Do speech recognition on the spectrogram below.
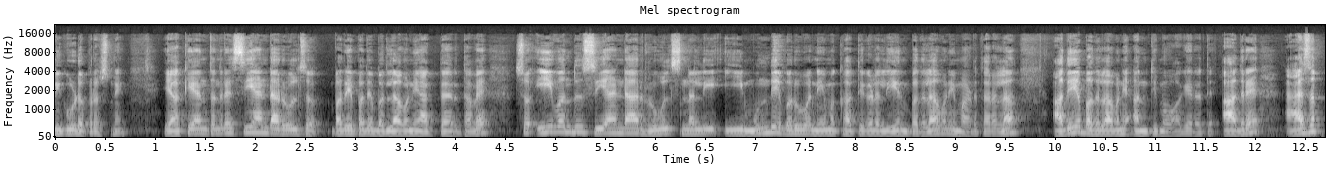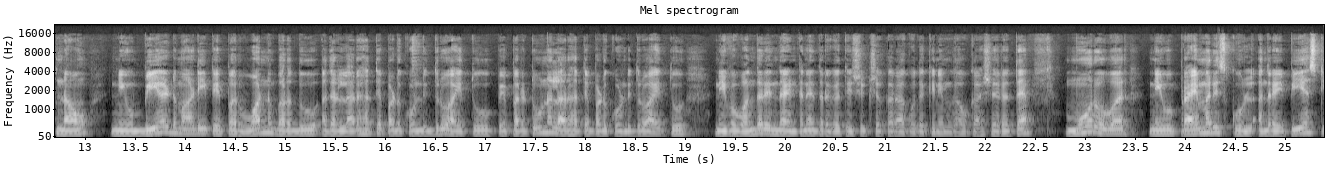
ನಿಗೂಢ ಪ್ರಶ್ನೆ. ಯಾಕೆ ಅಂತಂದ್ರೆ ಸಿ ಆ್ಯಂಡ್ ಆರ್ ರೂಲ್ಸ್ ಪದೇ ಪದೇ ಬದಲಾವಣೆ ಆಗ್ತಾ ಇರ್ತವೆ. ಸೊ ಈ ಒಂದು ಸಿ ಆ್ಯಂಡ್ ಆರ್ ರೂಲ್ಸ್ನಲ್ಲಿ ಈ ಮುಂದೆ ಬರುವ ನೇಮಕಾತಿಗಳಲ್ಲಿ ಏನು ಬದಲಾವಣೆ ಮಾಡ್ತಾರಲ್ಲ, ಅದೇ ಬದಲಾವಣೆ ಅಂತಿಮವಾಗಿರುತ್ತೆ. ಆದರೆ ಆಸ್ ಅಪ್ ನಾವು ನೀವು ಬಿ ಎಡ್ ಮಾಡಿ ಪೇಪರ್ ಒನ್ ಬರೆದು ಅದರಲ್ಲಿ ಅರ್ಹತೆ ಪಡ್ಕೊಂಡಿದ್ರು ಆಯಿತು ಪೇಪರ್ ಟೂನಲ್ಲಿ ಅರ್ಹತೆ ಪಡ್ಕೊಂಡಿದ್ರು ಆಯಿತು, ನೀವು ಒಂದರಿಂದ ಎಂಟನೇ ತರಗತಿ ಶಿಕ್ಷಕರಾಗೋದಕ್ಕೆ ನಿಮ್ಗೆ ಅವಕಾಶ ಇರುತ್ತೆ. ಮೋರ್ ಓವರ್ ನೀವು ಪ್ರೈಮರಿ ಸ್ಕೂಲ್ ಅಂದರೆ ಪಿ ಎಸ್ ಟಿ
